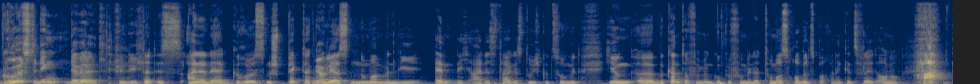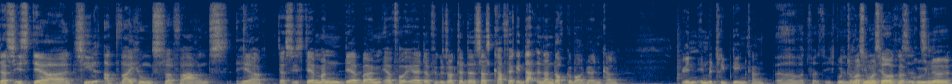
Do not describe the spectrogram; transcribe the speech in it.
größte Ding der Welt, finde ich. Das ist eine der größten, spektakulärsten Nummern, wenn die endlich eines Tages durchgezogen wird. Hier ein äh, Bekannter von mir, ein Kumpel von mir, der Thomas Rommelsbacher, den kennst du vielleicht auch noch. Ha! Das ist der Zielabweichungsverfahrensherr. Das ist der Mann, der beim RVR dafür gesorgt hat, dass das Kraftwerk in Datteln dann doch gebaut werden kann. In, in Betrieb gehen kann. Ja, was weiß ich. Gut, ne, Thomas gibt's ja. Grüne,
